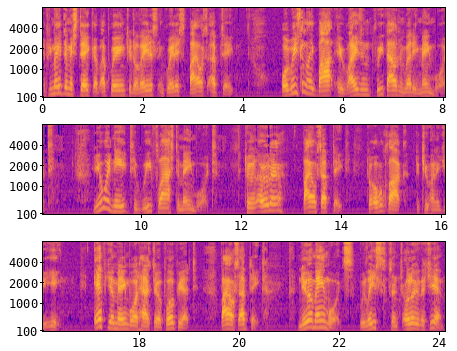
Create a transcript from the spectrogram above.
If you made the mistake of upgrading to the latest and greatest BIOS update, or recently bought a Ryzen 3000 ready mainboard, you would need to reflash the mainboard to an earlier BIOS update to overclock the 200GE. If your mainboard has the appropriate BIOS update, newer mainboards released since earlier this year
